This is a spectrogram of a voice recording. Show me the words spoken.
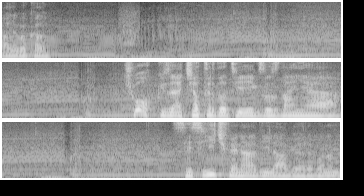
Hadi bakalım. Çok güzel çatırdatıyor egzozdan ya. Sesi hiç fena değil abi arabanın.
